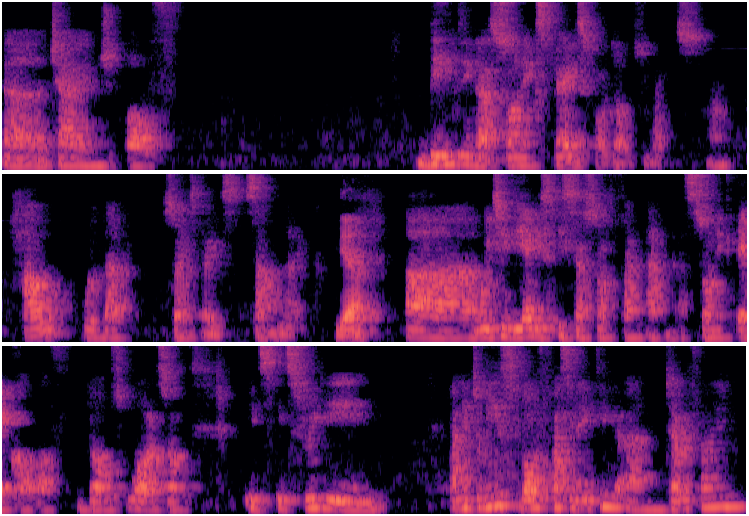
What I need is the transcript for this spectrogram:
uh, challenge of building a sonic space for those words. Um, how will that sonic space sound like? yeah, Uh, which in the end is, is a sort of an, an, a sonic echo of those words. So it's it's really, I mean, to me, it's both fascinating and terrifying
